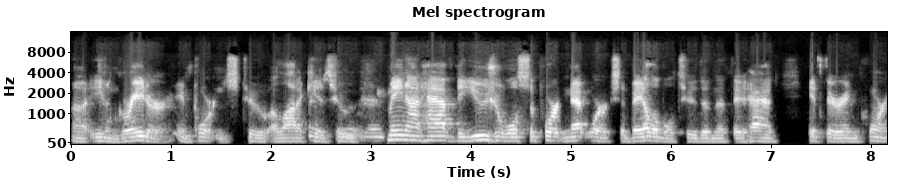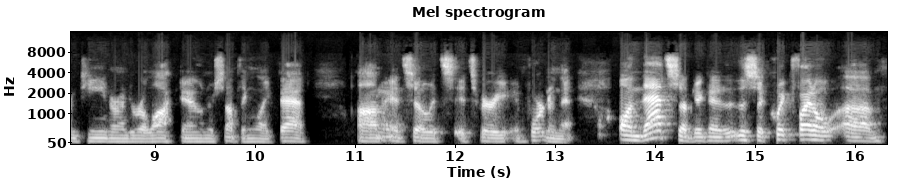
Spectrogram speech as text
uh, even greater importance to a lot of kids who may not have the usual support networks available to them that they had if they're in quarantine or under a lockdown or something like that. Um, and so it's it's very important in that. On that subject, this is a quick final um,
